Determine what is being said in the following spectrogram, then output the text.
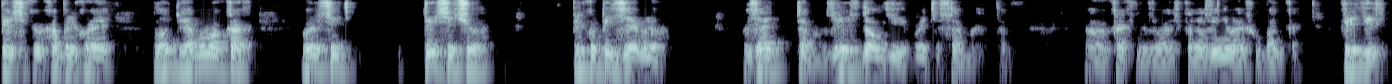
персиковых абрикосов. Э, я бы мог как? Вырастить тысячу прикупить землю, взять там, залезть долги в эти самые, там, э, как называется, когда занимаешь у банка, кредит.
